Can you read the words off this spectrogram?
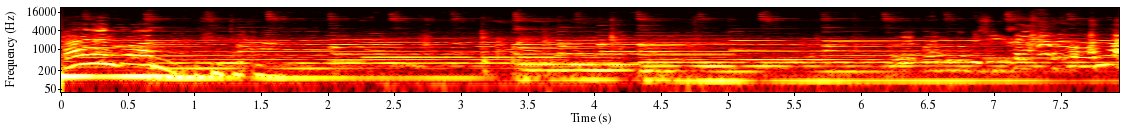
Hanan kuan. Oo nga.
